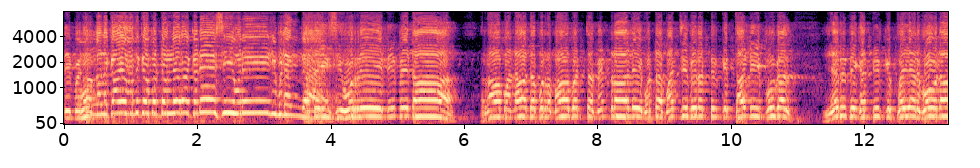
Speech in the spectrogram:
நிமிடம். உங்களுக்காக ஒதுக்கப்பட்டுள்ள நேரம் கடைசி ஒரே நிமிடங்கள். கடைசி ஒரே நிமிடம். ராமநாதபுரம் மாவட்டம் என்றாலே வட மஞ்சு விரட்டிற்கு தனி புகழ். எருது கட்டிற்கு பெயர் போனா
